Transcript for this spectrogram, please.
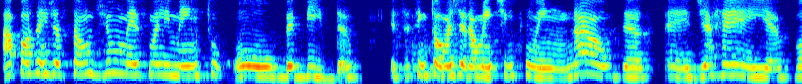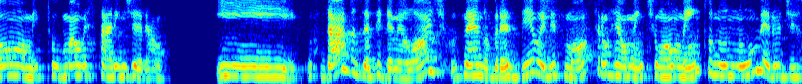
após a ingestão de um mesmo alimento ou bebida. Esses sintomas geralmente incluem náuseas, é, diarreia, vômito, mal-estar em geral. E os dados epidemiológicos, né, no Brasil, eles mostram realmente um aumento no número de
